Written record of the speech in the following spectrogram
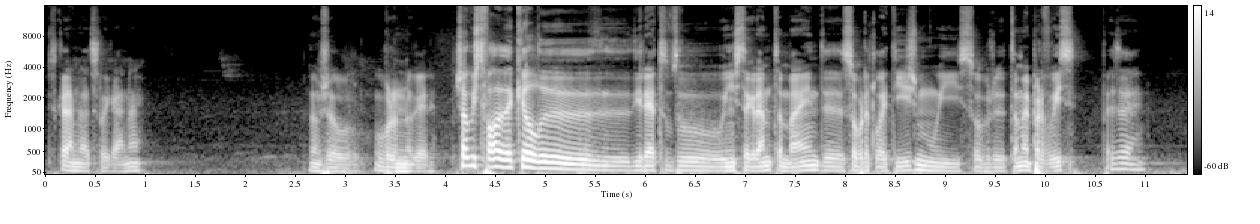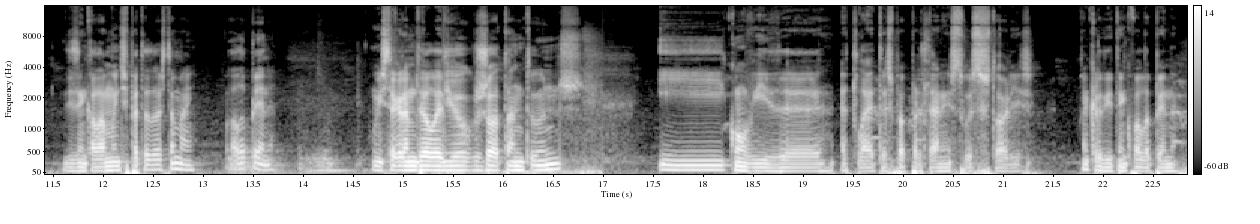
Se calhar é melhor desligar, não é? Vamos ver o, Bruno Nogueira. Já ouviste falar daquele uh, direto do Instagram também, de, sobre atletismo e sobre também parvoíce? Pois é. Dizem que há lá muitos espectadores também. Vale a pena. O Instagram dele é Diogo J. Antunes e convida atletas para partilharem as suas histórias. Acreditem que vale a pena.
